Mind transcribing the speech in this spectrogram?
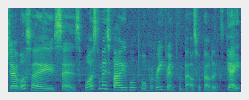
Joe also says, What's the most valuable Pauper reprint from Battles for Baldur's Gate?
